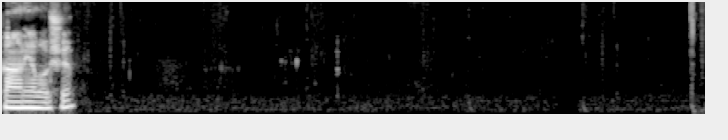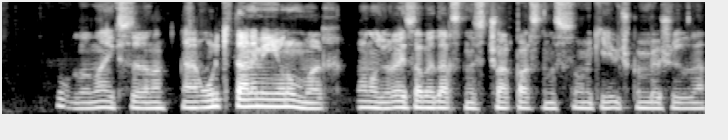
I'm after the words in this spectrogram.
saniye başı. Buradan da ekstradan. Yani 12 tane minyonum var. Ona göre hesap edersiniz, çarparsınız 12'yi 3500 ile.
